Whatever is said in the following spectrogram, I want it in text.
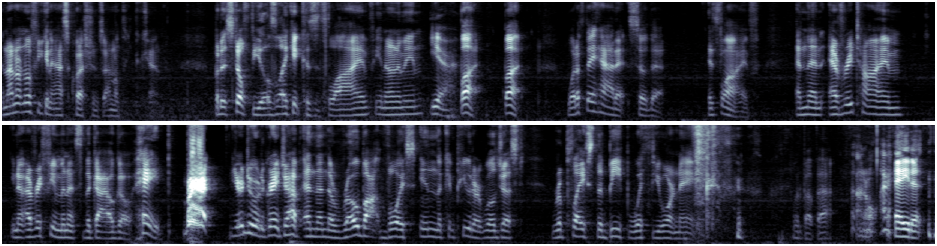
And I don't know if you can ask questions. I don't think you can. But it still feels like it because it's live. You know what I mean? Yeah. But but what if they had it so that it's live, and then every time, you know, every few minutes, the guy will go, "Hey, Bert, you're doing a great job," and then the robot voice in the computer will just replace the beep with your name. what about that? I don't. I hate it.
